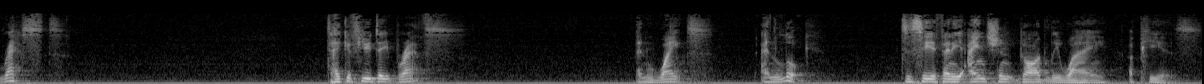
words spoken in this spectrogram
rest. Take a few deep breaths and wait and look to see if any ancient godly way appears.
